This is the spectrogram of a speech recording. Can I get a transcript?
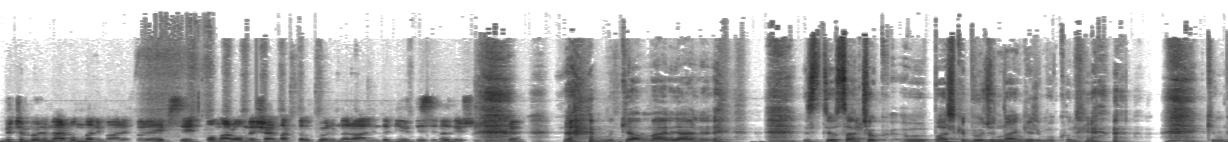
bütün bölümler bundan ibaret. Böyle hepsi 10'ar 15'er dakikalık bölümler halinde bir dizi. Ne diyorsunuz? Mükemmel yani. İstiyorsan çok e, başka bir ucundan gireyim o konuya. Kim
